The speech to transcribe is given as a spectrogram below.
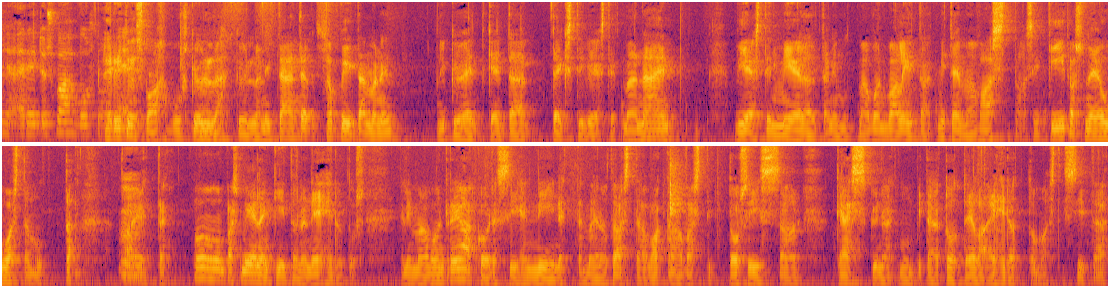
Ja erityisvahvuus. Erityisvahvuus, kyllä, kyllä. Niin tämä sopii tämmöinen nykyhetkeen tämä tekstiviesti, että mä näen viestin mieleltäni, mutta mä voin valita, että miten mä vastaan. Siinä kiitos neuvosta, mutta tai mm. että onpas mielenkiintoinen ehdotus. Eli mä voin reagoida siihen niin, että mä en ota sitä vakavasti tosissaan käskynä, että mun pitää totella ehdottomasti sitä,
